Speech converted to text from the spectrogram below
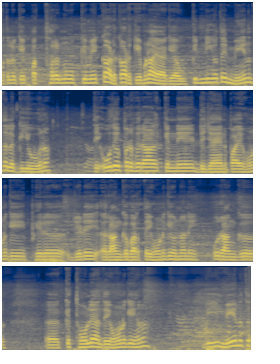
ਮਤਲਬ ਕਿ ਪੱਥਰ ਨੂੰ ਕਿਵੇਂ ਘੜ ਘੜ ਕੇ ਬਣਾਇਆ ਗਿਆ ਉਹ ਕਿੰਨੀ ਉਹ ਤੇ ਮਿਹਨਤ ਲੱਗੀ ਹੋਊ, ਹਨਾ? ਤੇ ਉਹਦੇ ਉੱਪਰ ਫਿਰ ਆ ਕਿੰਨੇ ਡਿਜ਼ਾਈਨ ਪਾਏ ਹੋਣਗੇ, ਫਿਰ ਜਿਹੜੇ ਰੰਗ ਵਰਤੇ ਹੋਣਗੇ ਉਹਨਾਂ ਨੇ, ਉਹ ਰੰਗ ਕਿੱਥੋਂ ਲਿਆਂਦੇ ਹੋਣਗੇ, ਹਨਾ? ਵੀ ਮਿਹਨਤ,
